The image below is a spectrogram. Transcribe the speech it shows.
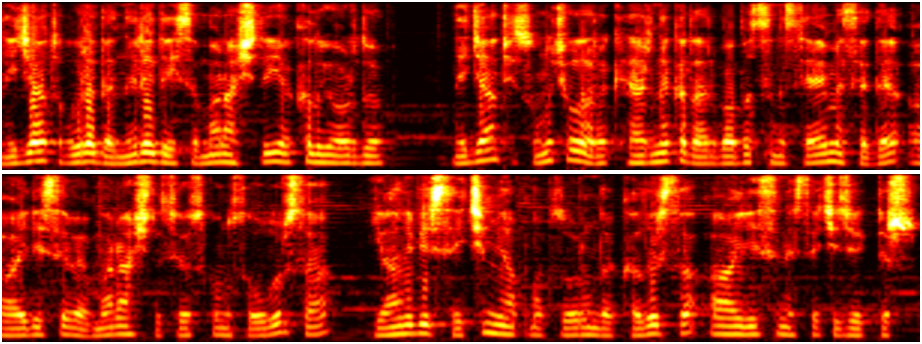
Necati burada neredeyse Maraşlı'yı yakalıyordu. Necati sonuç olarak her ne kadar babasını sevmese de ailesi ve Maraşlı söz konusu olursa yani bir seçim yapmak zorunda kalırsa ailesini seçecektir.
